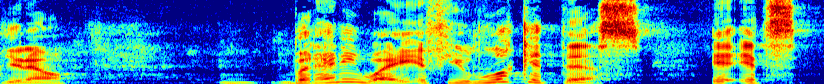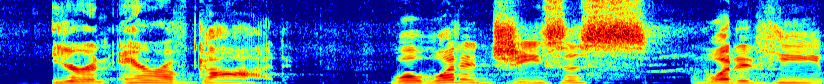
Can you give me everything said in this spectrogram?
you know, but anyway, if you look at this, it's you're an heir of God. Well, what did Jesus, what did he,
